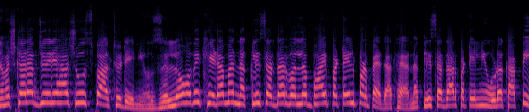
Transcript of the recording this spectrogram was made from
નમસ્કાર, આપ જોઈ રહ્યા છો સ્પાર્ક ટુડે ન્યૂઝ લો, હવે ખેડામાં નકલી સરદાર વલ્લભભાઈ પટેલ પણ પેદા થયા. નકલી સરદાર પટેલની ઓળખ આપી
